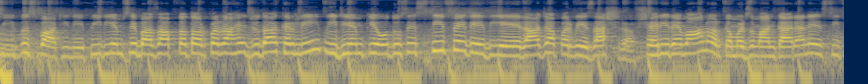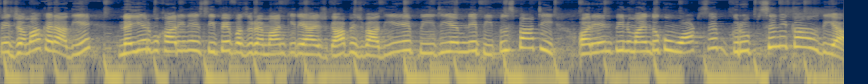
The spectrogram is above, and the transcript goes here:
پیپلز پارٹی نے پی ڈی ایم سے باضابطہ طور پر راہیں جدا کر لی پی ڈی ایم کے عہدوں سے استعفے دے دیے راجہ پرویز اشرف۔ شہری رحمان اور کمر زمان کارا نے استعفے جمع کرا دیے۔ نیر بخاری نے استعفے فضل رحمان کی رہائش گاہ بھجوا دیے۔ پی ڈی ایم نے پیپلز پارٹی اور این پی نمائندوں کو واٹس ایپ گروپ سے نکال دیا۔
